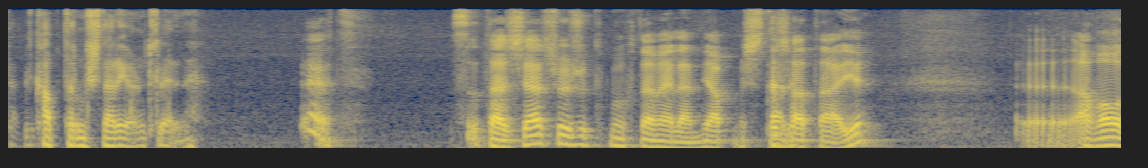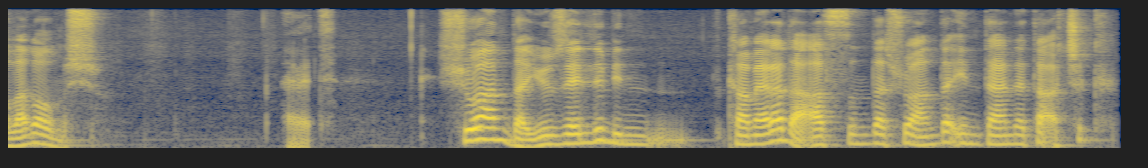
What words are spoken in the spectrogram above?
tabii kaptırmışlar görüntülerini. Evet. Stajyer çocuk muhtemelen yapmıştır Tabii. hatayı. Ee, ama olan olmuş. Evet. Şu anda 150 bin kamera da aslında şu anda internete açık.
